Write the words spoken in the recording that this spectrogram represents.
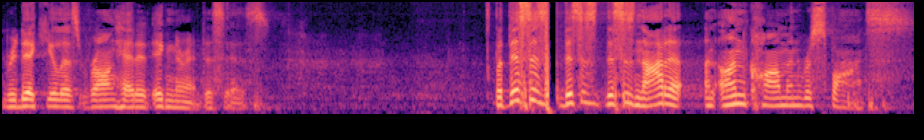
ridiculous, wrong-headed, ignorant this is. But this is, this is, this is not a, an uncommon response.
